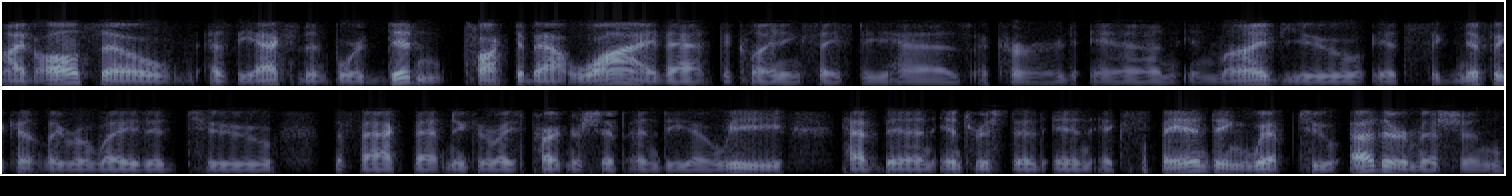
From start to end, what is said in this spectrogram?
I've also, as the accident board didn't, talked about why that declining safety has occurred. And in my view, it's significantly related to the fact that Nuclear Waste Partnership and DOE have been interested in expanding WIPP to other missions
